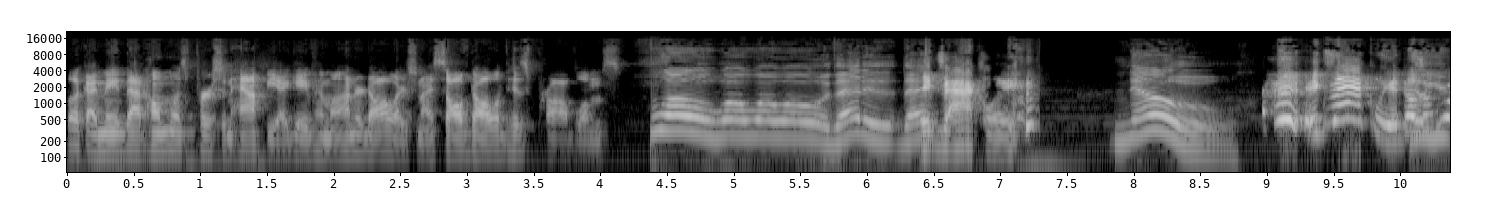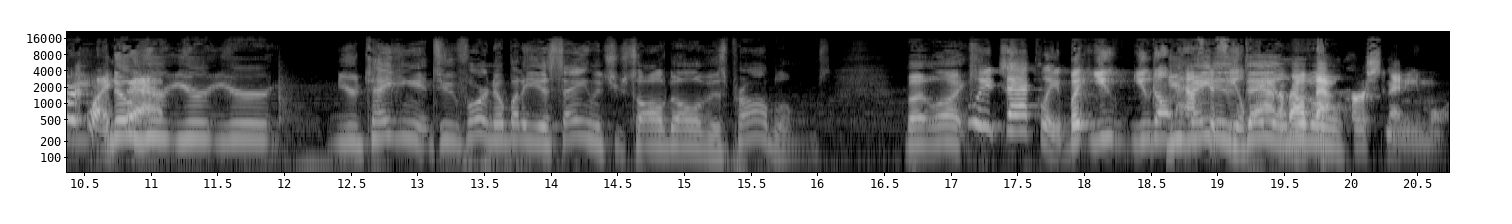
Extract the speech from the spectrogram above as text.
look, I made that homeless person happy. I gave him a hundred dollars and I solved all of his problems. Whoa, whoa, whoa, whoa! That is that. Exactly. No, exactly. It doesn't no, work like no, that. No, you're you're you're you're taking it too far. Nobody is saying that you solved all of his problems, but like Well, Exactly. But you you don't You have to feel bad about little- that person anymore.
